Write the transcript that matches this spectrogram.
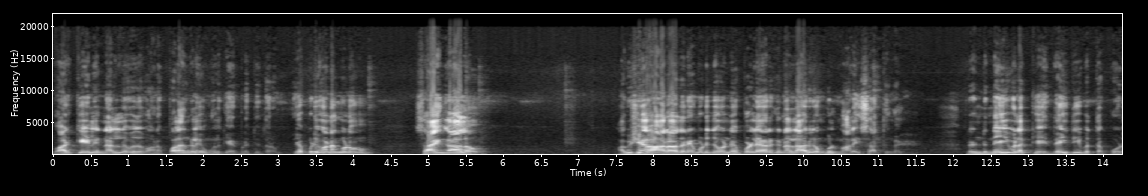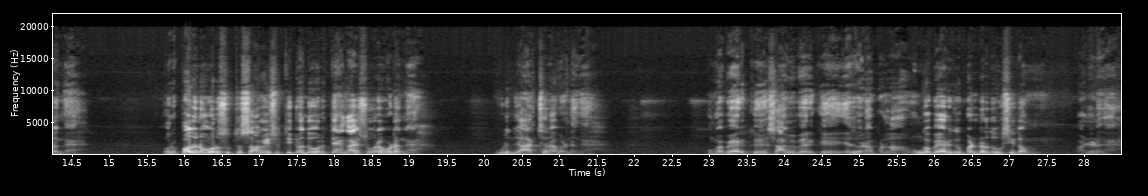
வாழ்க்கையிலே நல்ல விதமான பலன்களை உங்களுக்கு ஏற்படுத்தி தரும். எப்படி வணங்கணும்? சாயங்காலம் அபிஷேக ஆராதனை முடிஞ்சவுடனே பிள்ளையாருக்கு நல்ல அருகம்புல் மாலை சாத்துங்கள். ரெண்டு நெய் விளக்கு நெய் தீபத்தை போடுங்க. ஒரு பதினோரு சுத்து சாமியை சுற்றிட்டு வந்து ஒரு தேங்காய் சூற விடுங்க. முடிஞ்ச அர்ச்சனை பண்ணுங்க. உங்கள் பேருக்கு சாமி பேருக்கு எது வேணால் பண்ணலாம். உங்கள் பேருக்கு பண்ணுறது உசிதம். பண்ணிடுங்க.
